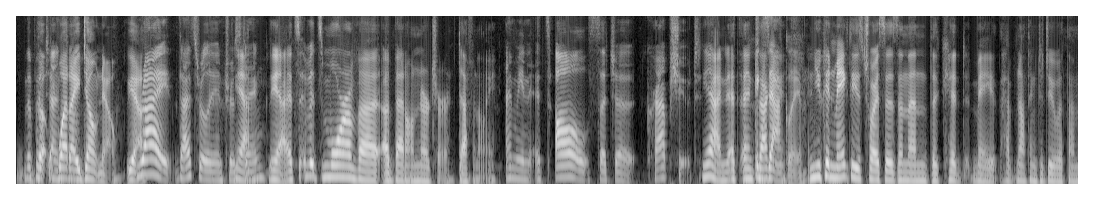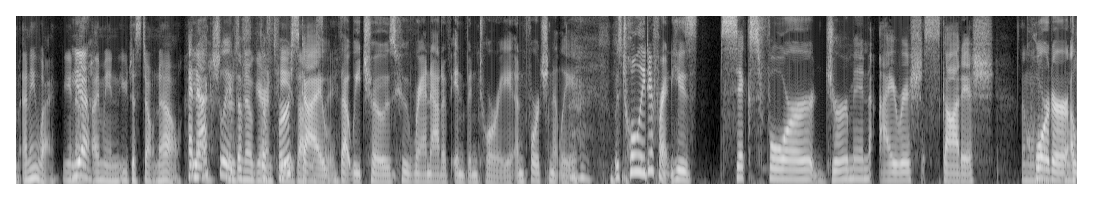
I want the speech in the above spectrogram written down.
The the what I don't know. Yeah. Right. That's really interesting. yeah. It's it's more of a, a bet on nurture, definitely. I mean, it's all such a crapshoot. Yeah, and, and exactly. Exactly. And you can make these choices, and then the kid may have nothing to do with them anyway. You know, Yeah. I mean, you just don't know. And actually, There's the, no the first guy obviously. that we chose who ran out of inventory, unfortunately, was totally different. He's six four, German, Irish, Scottish, quarter, a little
